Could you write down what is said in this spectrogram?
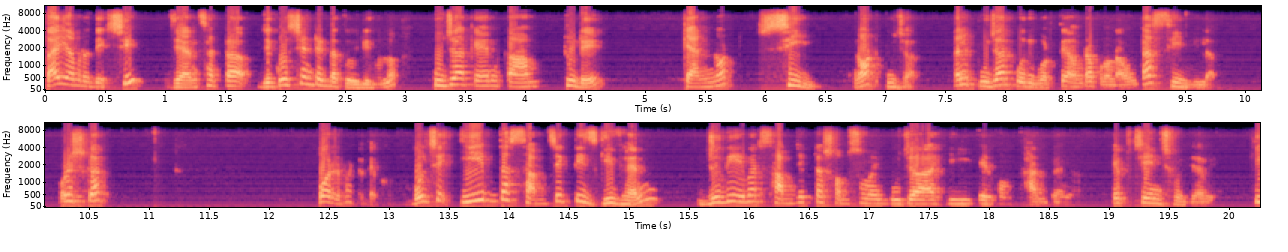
তাই আমরা দেখছি যে অ্যান্সারটা যে কোশ্চেন ট্যাগটা তৈরি হলো, Pooja can come today can not she not Pooja তাহলে পূজার পরিবর্তে আমরা প্রোনাউনটা সি নিলাম। পরিষ্কার? পরের পাটা দেখো। বলছে if the subject is given যদি এবার সাবজেক্টটা সবসময় পূজা হি এরকম থাকবে না একটু চেঞ্জ হয়ে যাবে। কি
